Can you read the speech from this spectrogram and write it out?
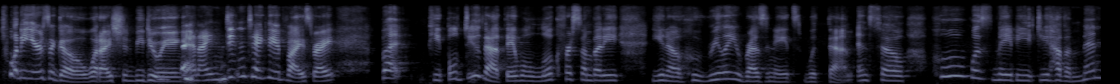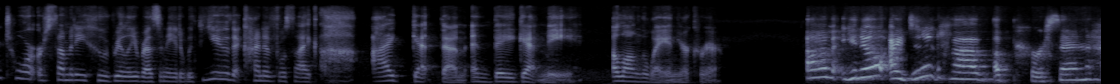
20 years ago what I should be doing. And I didn't take the advice, right? But people do that. They will look for somebody, you know, who really resonates with them. And so, who was maybe, do you have a mentor or somebody who really resonated with you that kind of was like, ah, I get them and they get me along the way in your career? Um, you know, I didn't have a person.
